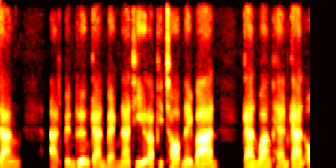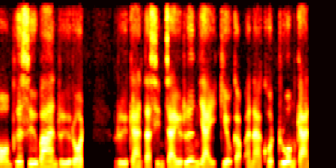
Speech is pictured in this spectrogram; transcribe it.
จัง อาจเป็นเรื่องการแบ่งหน้าที่รับผิดชอบในบ้าน การวางแผนการออมเพื่อซื้อบ้านหรือรถ หรือการตัดสินใจเรื่องใหญ่เกี่ยวกับอนาคตร่วมกัน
